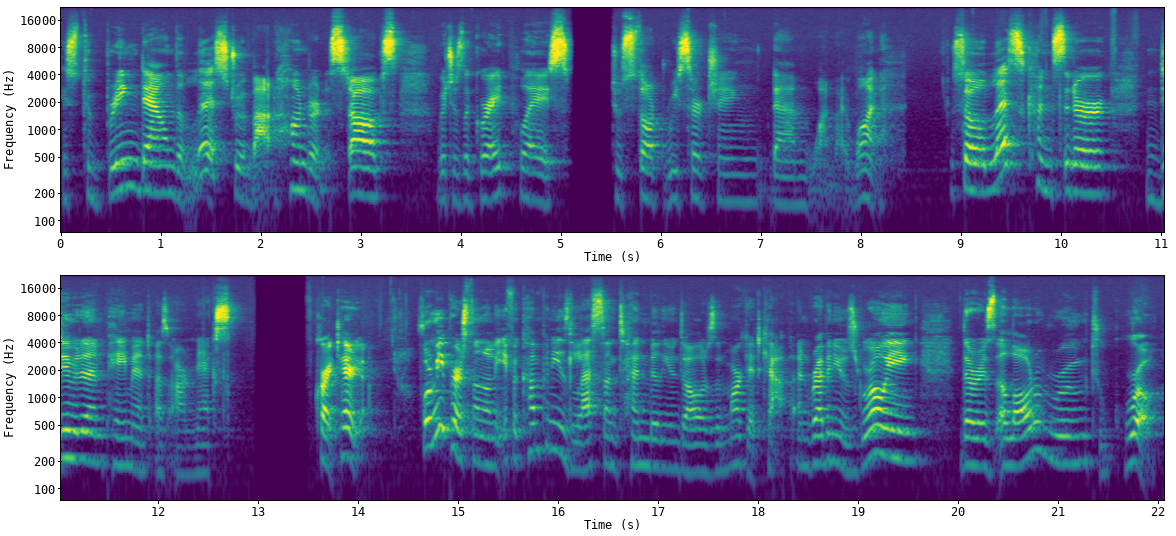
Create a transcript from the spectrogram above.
is to bring down the list to about 100 stocks, which is a great place to start researching them one by one. So let's consider dividend payment as our next criteria. For me personally, if a company is less than $10 billion in market cap and revenue is growing, there is a lot of room to grow.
